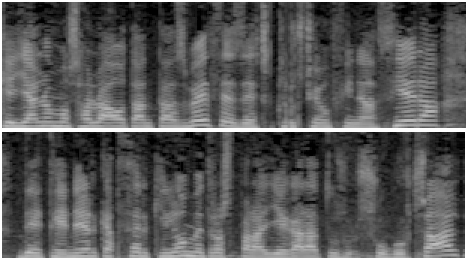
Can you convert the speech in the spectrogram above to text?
que ya lo hemos hablado tantas veces, de exclusión financiera, de tener que hacer kilómetros para llegar a tu sucursal.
